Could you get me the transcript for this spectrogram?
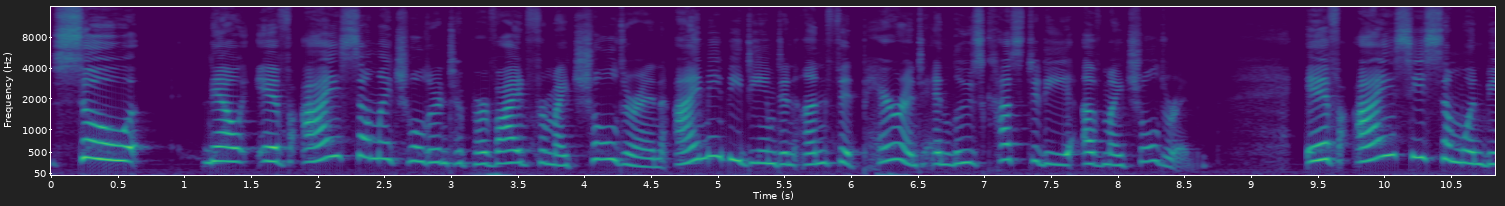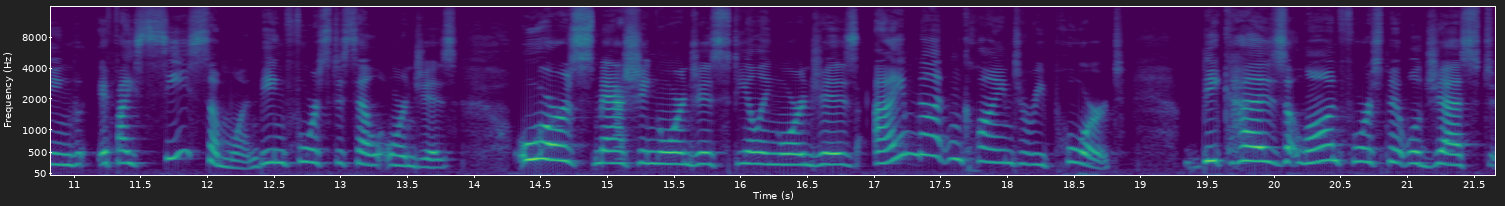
So now, if I sell my children to provide for my children, I may be deemed an unfit parent and lose custody of my children. If I see someone being, if I see someone being forced to sell oranges or smashing oranges, stealing oranges, I'm not inclined to report because law enforcement will just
